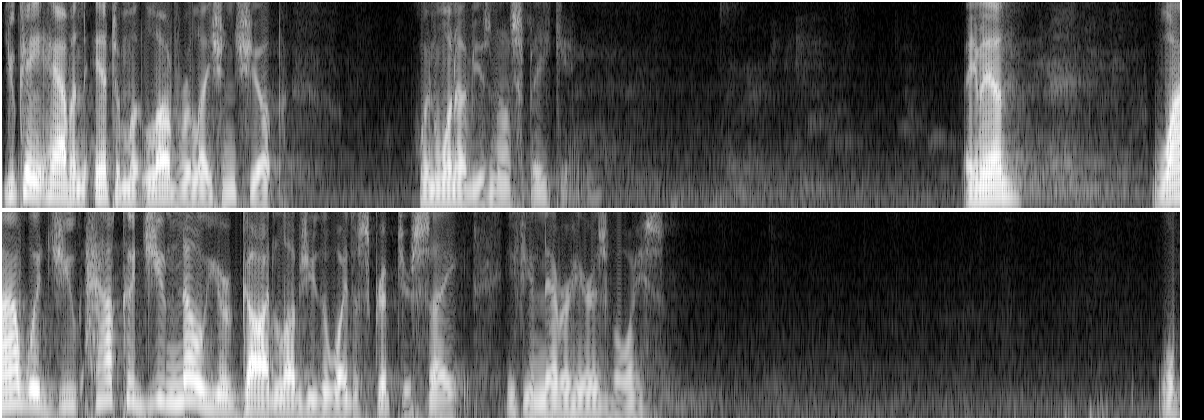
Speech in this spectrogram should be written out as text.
You can't have an intimate love relationship when one of you is not speaking. Amen? Why would you, how could you know your God loves you the way the scriptures say if you never hear his voice? Well,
